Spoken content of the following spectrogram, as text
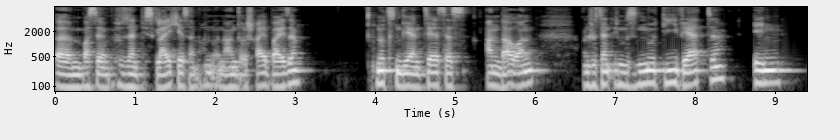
ähm, was ja schlussendlich das gleiche ist, einfach nur eine andere Schreibweise, nutzen wir in CSS andauernd. Und schlussendlich müssen nur die Werte in,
